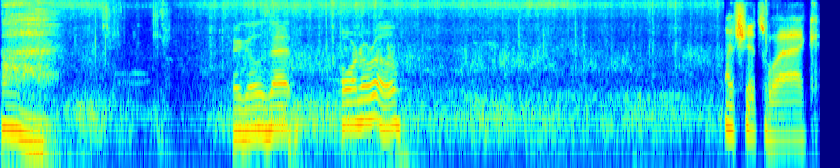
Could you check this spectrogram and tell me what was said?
There goes that four in a row. That shit's whack.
